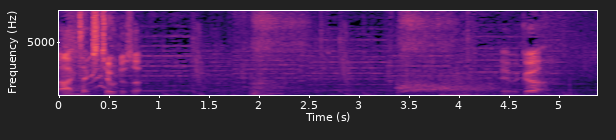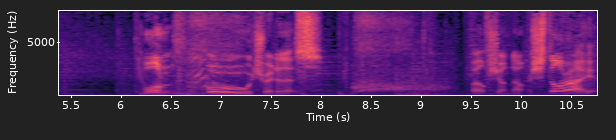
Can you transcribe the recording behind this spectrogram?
Ah, it takes two, does it? Here we go. One. Ooh, traded it. Well, shot now. Is she still alright?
